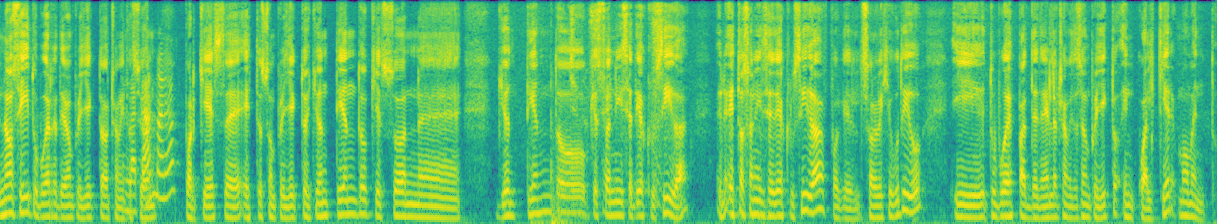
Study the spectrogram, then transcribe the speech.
No, sí, tú puedes retirar un proyecto de tramitación. Cámara? Porque es, eh, estos son proyectos, yo entiendo que son, eh, yo entiendo que son iniciativas exclusivas. Eh, Estos son iniciativas exclusivas porque el- solo el Ejecutivo y tú puedes detener la tramitación de un proyecto en cualquier momento.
